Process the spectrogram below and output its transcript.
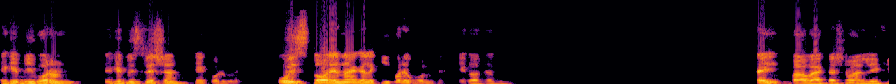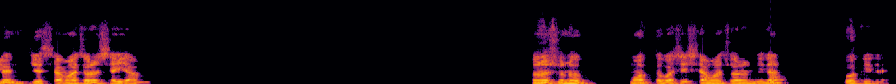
একে বিবরণ, একে বিশ্লেষণ কে করবে? ওই স্তরে না গেলে কি করে বলবে এই কথাগুলো? তাই বাবা একটা সময় লিখলেন যে শ্যামাচরণ সেই আমি। শোনো শোনো, মত্তবাসী শ্যামাচরণ বিনা গতি নাই।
